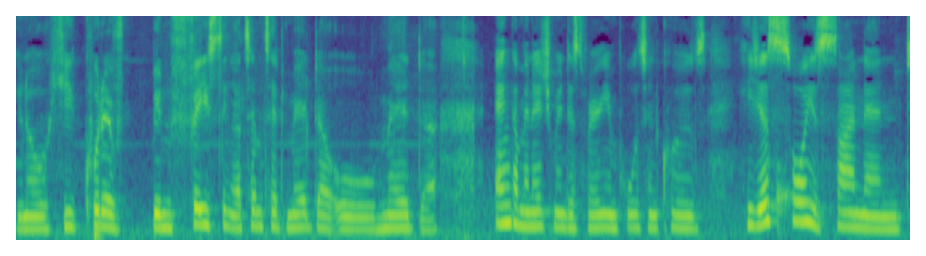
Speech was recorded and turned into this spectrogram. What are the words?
You know, he could have been facing attempted murder or murder. Anger management is very important because he just saw his son and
